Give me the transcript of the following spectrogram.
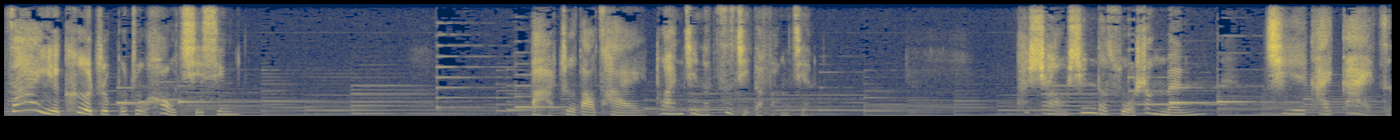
再也克制不住好奇心，把这道菜端进了自己的房间。他小心地锁上门，揭开盖子，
